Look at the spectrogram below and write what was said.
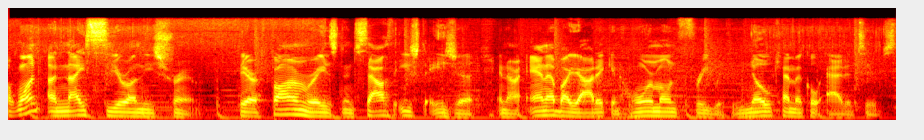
I want a nice sear on these shrimp. They are farm raised in Southeast Asia and are antibiotic and hormone free with no chemical additives.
